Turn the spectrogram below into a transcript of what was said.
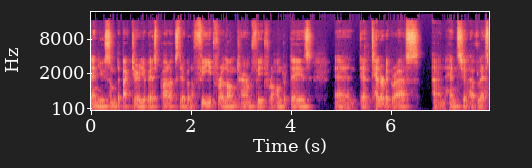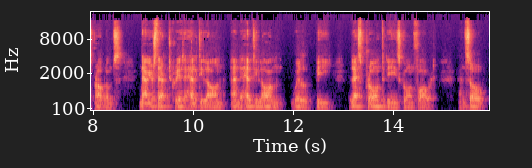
then use some of the bacteria based products. They're going to feed for a long term, feed for 100 days, and they'll tiller the grass, and hence you'll have less problems. Now you're starting to create a healthy lawn, and a healthy lawn will be less prone to these going forward. And so,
